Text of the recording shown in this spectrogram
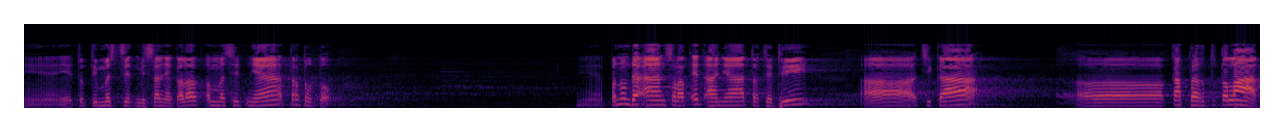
Ya, yaitu di masjid misalnya, kalau masjidnya tertutup. Ya, penundaan sholat id hanya terjadi uh, jika uh, kabar itu telat.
